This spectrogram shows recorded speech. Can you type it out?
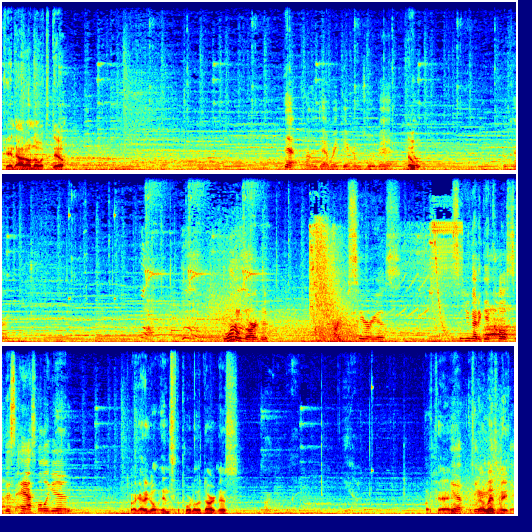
Okay, now I don't know what to do. That probably that right there. How much more that? Nope. Okay. Mortal Dart hit. Are you serious? So you gotta get close to this asshole again? Do I gotta go into the portal of darkness? Yeah. Okay. Yep, It's not it let me. right there.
